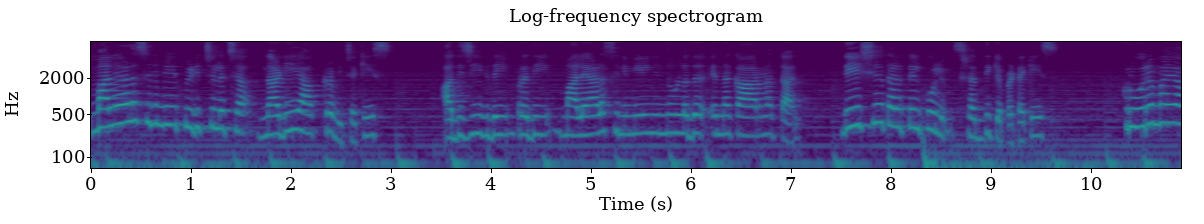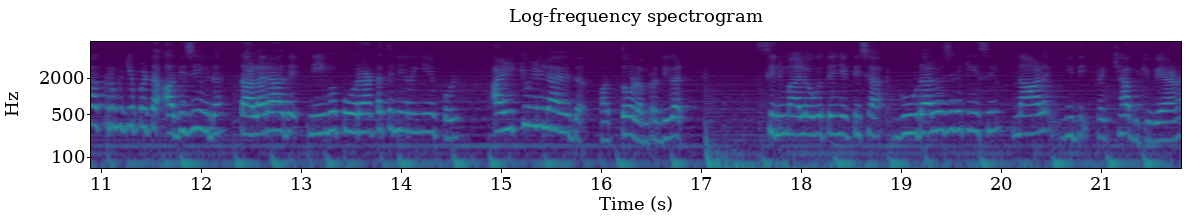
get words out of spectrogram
മലയാള സിനിമയെ പിടിച്ചുലച്ച നടിയെ ആക്രമിച്ച കേസ്. അതിജീവിതയും പ്രതി മലയാള സിനിമയിൽ നിന്നുള്ളത് എന്ന കാരണത്താൽ ദേശീയ തലത്തിൽ പോലും ശ്രദ്ധിക്കപ്പെട്ട കേസ്. ക്രൂരമായി ആക്രമിക്കപ്പെട്ട അതിജീവിത തളരാതെ നിയമ പോരാട്ടത്തിനിറങ്ങിയപ്പോൾ അഴിക്കുള്ളിലായത് പത്തോളം പ്രതികൾ. സിനിമാ ലോകത്തെ ഞെട്ടിച്ച ഗൂഢാലോചന കേസിൽ നാളെ വിധി പ്രഖ്യാപിക്കുകയാണ്.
